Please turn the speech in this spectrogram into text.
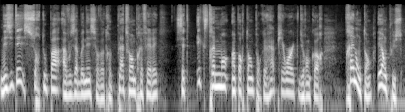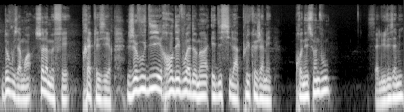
N'hésitez surtout pas à vous abonner sur votre plateforme préférée. C'est extrêmement important pour que Happy Work dure encore très longtemps. Et en plus, de vous à moi, cela me fait très plaisir. Je vous dis rendez-vous à demain et d'ici là, plus que jamais, prenez soin de vous. Salut les amis.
